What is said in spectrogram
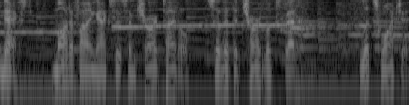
Next, modifying axis and chart title, so that the chart looks better. Let's watch it.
